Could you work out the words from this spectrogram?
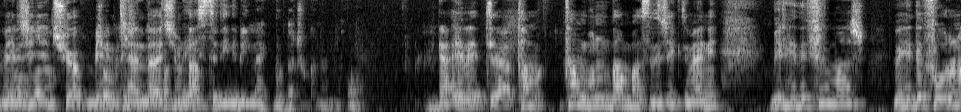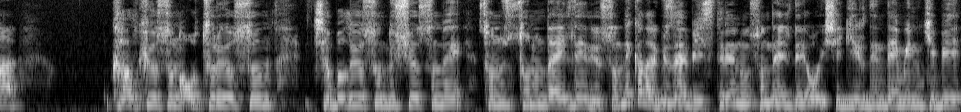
verici Vallahi. geçiyor. Çok Benim teşekkür kendi açımdan. Ne istediğini bilmek burada çok önemli. O. Ya evet ya tam tam bundan bahsedecektim. Yani bir hedefin var ve hedef uğruna kalkıyorsun, oturuyorsun, çabalıyorsun, düşüyorsun ve sonuç sonunda elde ediyorsun. Ne kadar güzel bir histir yani o sonunda elde. O işe girdiğinde eminim ki bir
